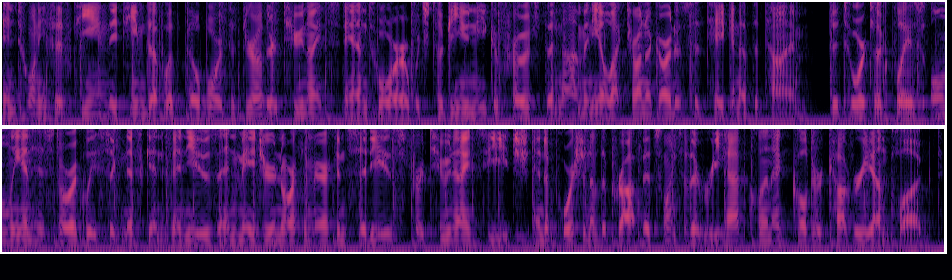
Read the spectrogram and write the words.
In 2015, they teamed up with Billboard to throw their two night stand tour, which took a unique approach that not many electronic artists had taken at the time. The tour took place only in historically significant venues in major North American cities for two nights each, and a portion of the profits went to the rehab clinic called Recovery Unplugged.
